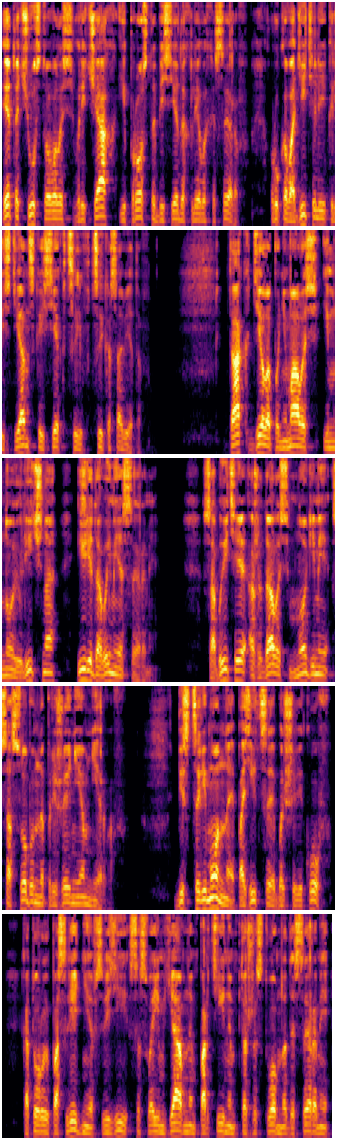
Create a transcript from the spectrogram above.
Это чувствовалось в речах и просто беседах левых эсеров, руководителей крестьянской секции в ЦИКа Советов. Так дело понималось и мною лично, и рядовыми эсерами. Событие ожидалось многими с особым напряжением нервов. Бесцеремонная позиция большевиков, которую последние в связи со своим явным партийным торжеством над эсерами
